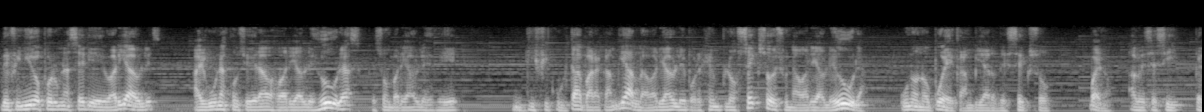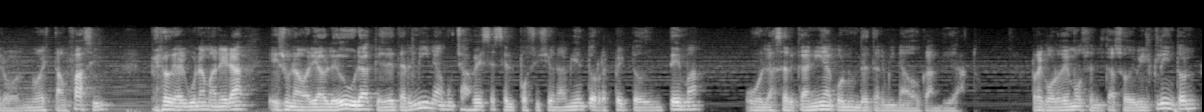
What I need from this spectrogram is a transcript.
definidos por una serie de variables, algunas consideradas variables duras, que son variables de dificultad para cambiar. La variable, por ejemplo, sexo es una variable dura. Uno no puede cambiar de sexo. Bueno, a veces sí, pero no es tan fácil. Pero de alguna manera es una variable dura que determina muchas veces el posicionamiento respecto de un tema o la cercanía con un determinado candidato. Recordemos en el caso de Bill Clinton,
